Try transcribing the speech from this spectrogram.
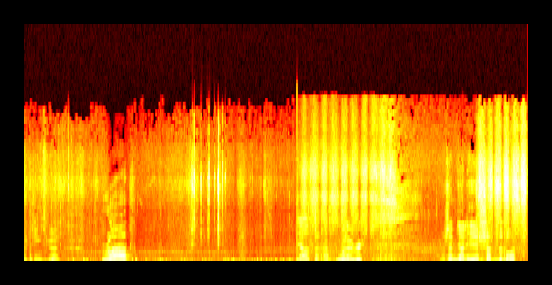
looking good. Rope! Yeah, also have whatever. J'aime bien les shots de brosse.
